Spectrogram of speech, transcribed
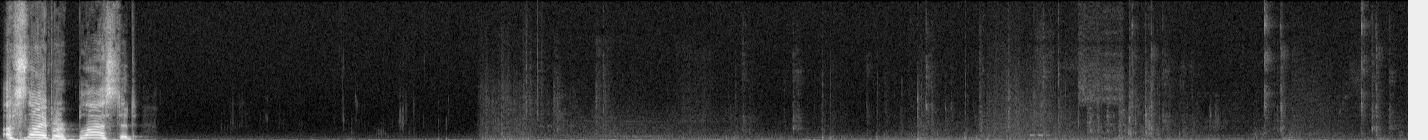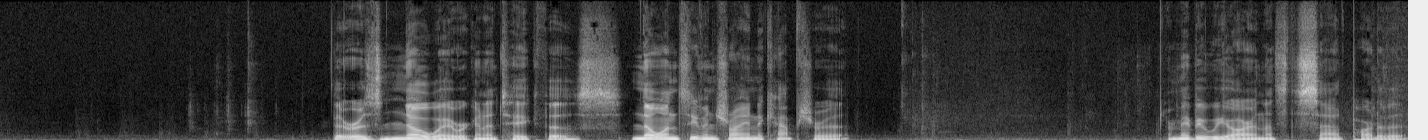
A sniper! Blasted! There is no way we're gonna take this. No one's even trying to capture it. Or maybe we are, and that's the sad part of it.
